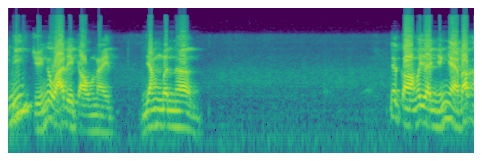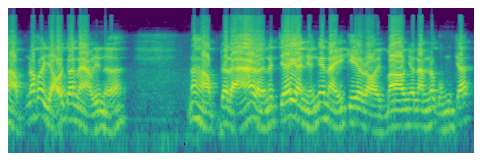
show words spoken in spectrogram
biến chuyển cái quả địa cầu này văn minh hơn chứ còn bây giờ những nhà bác học, nó có giỏi cỡ nào đi nữa. Nó học cho đã rồi, nó chế ra những cái này, cái kia rồi, bao nhiêu năm nó cũng chết.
